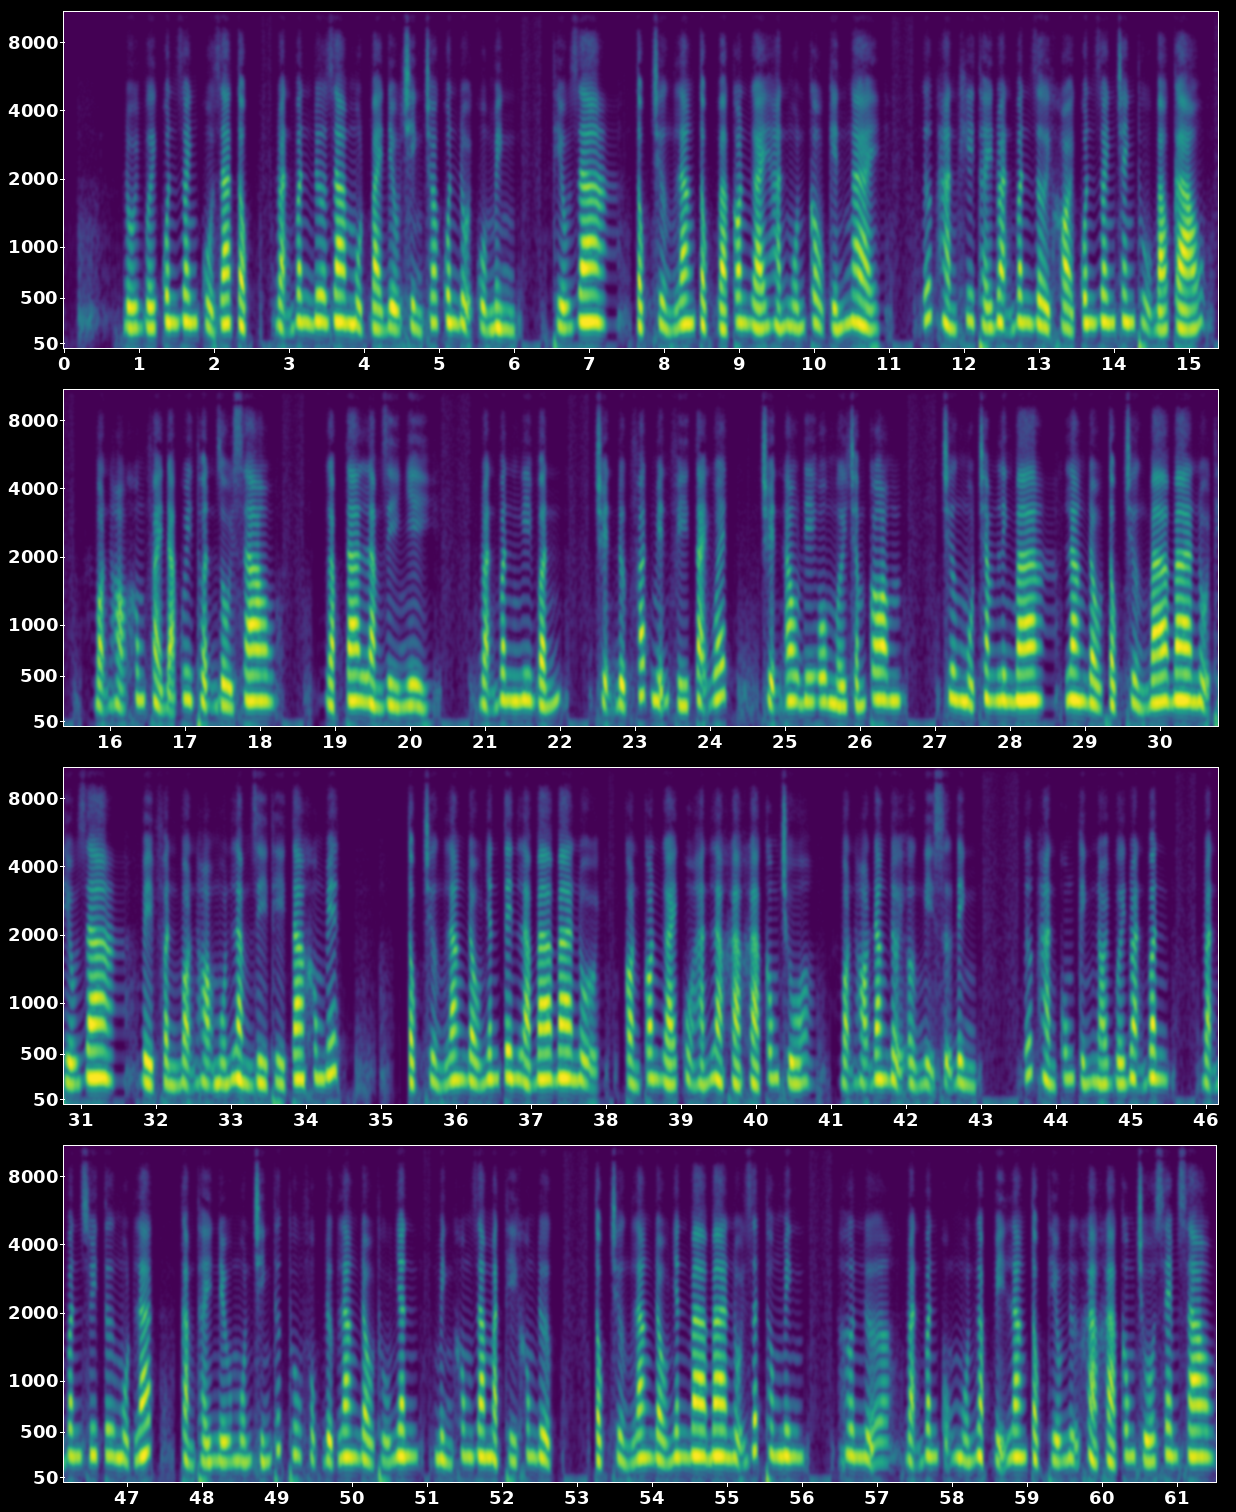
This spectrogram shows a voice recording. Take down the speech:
Đối với quân doanh của gia tộc, Đoạn Vân đưa ra một vài điều chỉnh cho quân đội của mình. Thiếu gia, tộc trưởng lang tộc và con gái hắn muốn cầu kiến ngài. Ước hàn khi thấy Đoạn Vân rời khỏi quân doanh tranh thủ báo cáo. Bọn họ không phải đã quy thuận rồi sao? Gặp ta làm gì nhỉ? Đoạn Vân nghi vấn. Chuyện được phát miễn phí tại web truyệnaudiomoi.com. Chương 103, Lang đầu tộc trưởng ba ba nội thiếu gia, về phần bọn họ muốn làm gì thì ta không biết. Tộc trưởng Lang đầu nhân tên là ba ba nội, còn con gái của hắn là Khả Khả công chúa. Bọn họ đang đợi ở nghị sự đình. Ước Hàn cung kính nói với Đoạn Vân. Đoạn Vân suy tư một lát, cảm thấy nếu muốn chính thức thu phục được lang đầu thú nhân, mình không ra mặt thì không được. Tộc trưởng lang đầu nhân ba ba nội rất thông minh. Hơn nữa, Đoạn Vân cũng muốn gặp vị lang tộc thiếu nữ khả khả công chúa xem sao.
